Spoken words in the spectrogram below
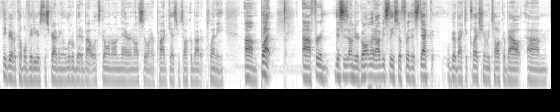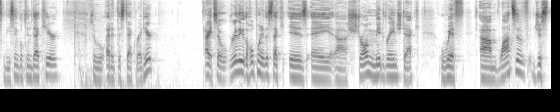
I think we have a couple videos describing a little bit about what's going on there. And also on our podcast, we talk about it plenty. Um, but uh, for this is under Gauntlet, obviously. So for this deck, we'll go back to collection. We talk about um, the Singleton deck here. So we'll edit this deck right here. All right, so really the whole point of this deck is a uh, strong mid-range deck with um, lots of just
